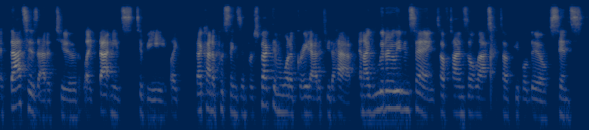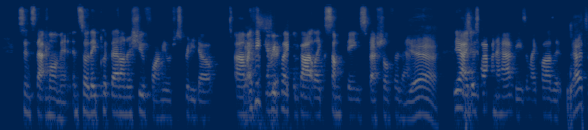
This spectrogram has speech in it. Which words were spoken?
if that's his attitude, like that needs to be like that kind of puts things in perspective and what a great attitude to have. And I've literally been saying tough times don't last, but tough people do since since that moment. And so they put that on a shoe for me, which was pretty dope. Um, I think every player got like something special for them. Yeah. Yeah, I just happen to have these in my closet. That's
